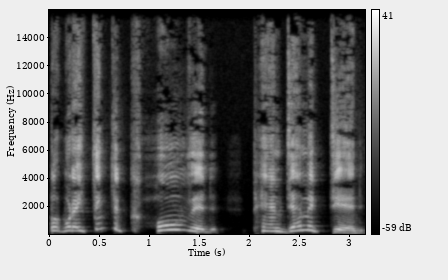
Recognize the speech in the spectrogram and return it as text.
but what I think the COVID pandemic did,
